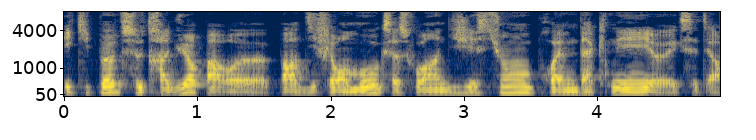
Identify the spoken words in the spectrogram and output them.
et qui peuvent se traduire par par différents mots, que ça soit indigestion, problème d'acné, etc.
